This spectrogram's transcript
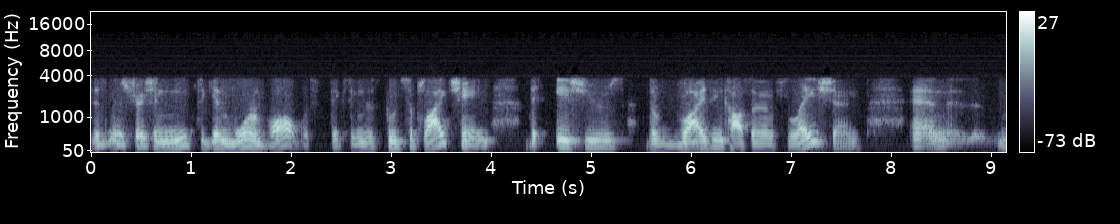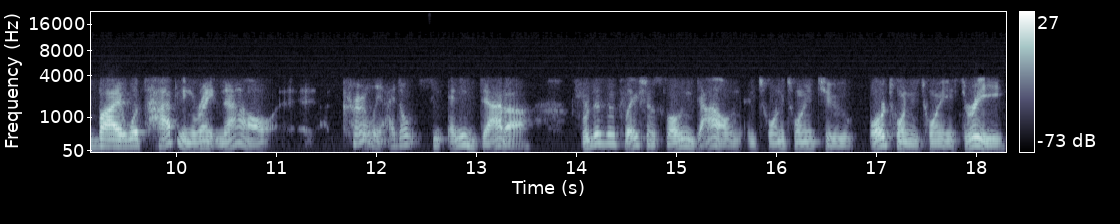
this administration needs to get more involved with fixing the food supply chain, the issues, the rising cost of inflation. And by what's happening right now, currently, I don't see any data for this inflation slowing down in 2022 or 2023.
